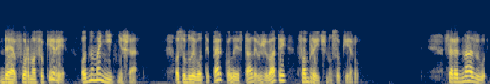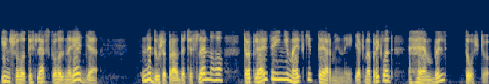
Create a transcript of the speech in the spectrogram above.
де форма сокири одноманітніша, особливо тепер, коли стали вживати фабричну сокиру. Серед назв іншого тислярського знаряддя, не дуже правда численного, трапляються і німецькі терміни, як, наприклад, гембель тощо.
